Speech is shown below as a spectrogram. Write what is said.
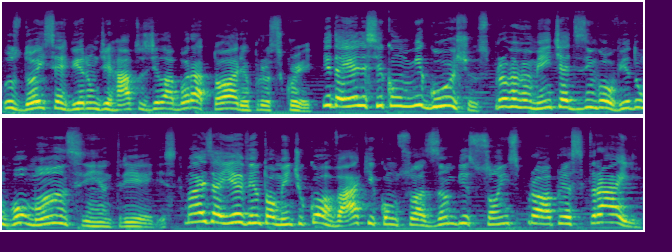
Os dois serviram de ratos de laboratório para os Kree. E daí eles ficam miguxos. Provavelmente é desenvolvido um romance entre eles. Mas aí eventualmente o Korvac, com suas ambições próprias, trai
